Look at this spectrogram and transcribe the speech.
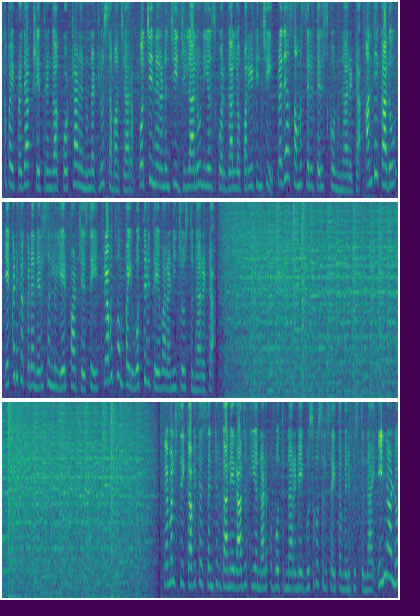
ఇకపై ప్రజాక్షేత్రంగా కొట్లాడనున్నట్లు సమాచారం. వచ్చే నెల నుంచి జిల్లాలు నియోజకవర్గాల్లో పర్యటించి ప్రజా సమస్యలు తెలుసుకోనున్నారట. అంతేకాదు ఎక్కడికక్కడ నిరసనలు ఏర్పాటు చేసి ప్రభుత్వంపై ఒత్తిడి తేవాలని చూస్తున్నారట. ఎమ్మెల్సీ కవిత సెంటర్ గానే రాజకీయం నడపబోతున్నారనే గుసగుసలు సైతం వినిపిస్తున్నాయి. ఇన్నాళ్ళు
